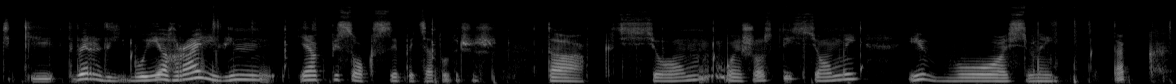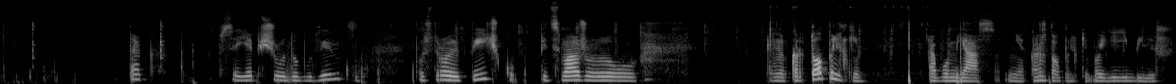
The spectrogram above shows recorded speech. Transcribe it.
Тільки твердий, бо є гравій, він як пісок сипеться тут ж. Так, сьом, ой, шостий, сьомий і восьмий. Так. Так. Все, я пішов до будинку, построю пічку, підсмажу е, картопельки або м'ясо. Ні, картопельки, бо її більше.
